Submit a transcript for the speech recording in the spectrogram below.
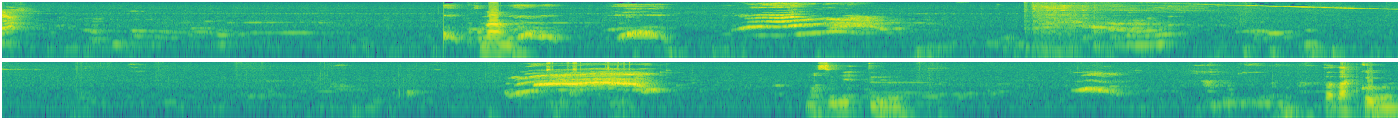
Ya? Senang. Masuk itu je. Tak takut pun.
